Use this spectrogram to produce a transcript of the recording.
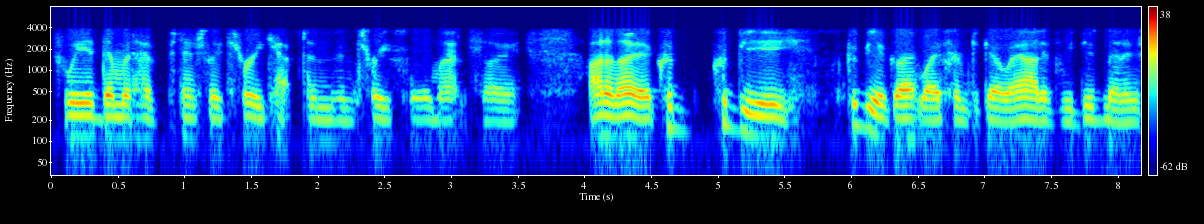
it's weird. Then we'd have potentially three captains in three formats. So I don't know. It could could be could be a great way for him to go out if we did manage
